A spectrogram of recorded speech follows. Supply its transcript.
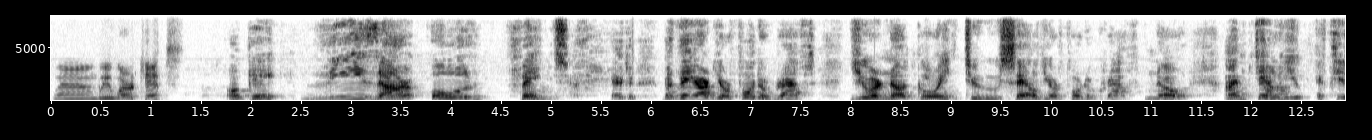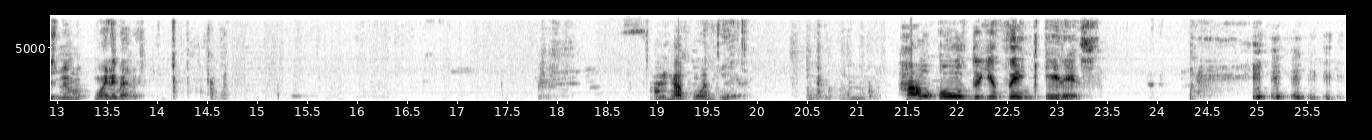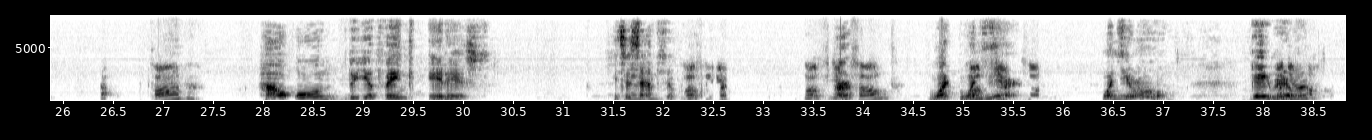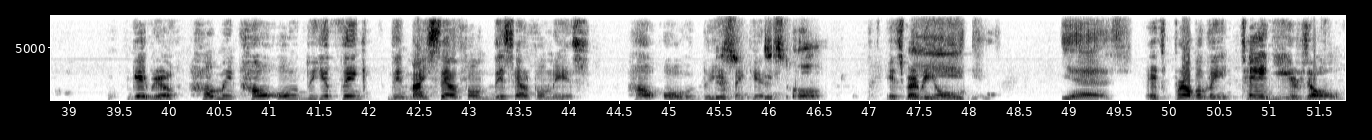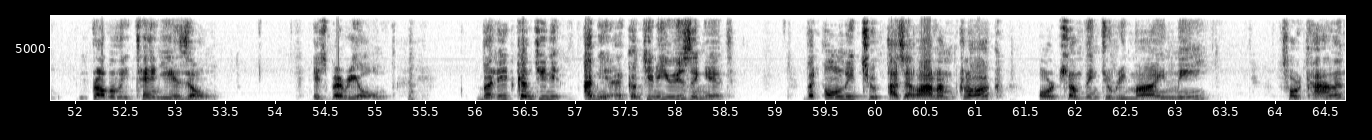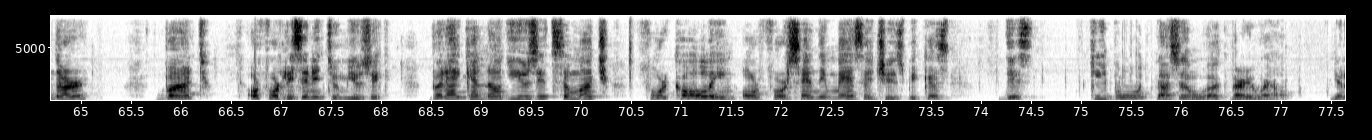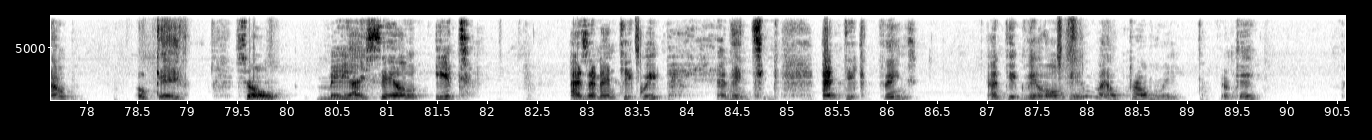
when we were kids. Okay, these are old things, but they are your photographs. You are not going to sell your photograph. No, I'm telling Uh-huh. you, excuse me, wait a minute. I have one here. How old do you think it is? Phone, How old do you think it is? It's a um, Samsung. 12, year, 12 Huh? years old. What? One 12 year. years old. One year old. One Gabriel, year old? Gabriel, how many, how old do you think that my cell phone, this cell phone is? How old do you It's, think it is? it's old. It's very old. Yes. It's probably 10 years old. Probably 10 years old. It's very old. But it continue, I mean, I continue using it, but only to, as an alarm clock or something to remind me for calendar, but, or for listening to music, but I cannot use it so much for calling or for sending messages because this keyboard doesn't work very well, you know? Okay. So, may I sell it as an antiquity? An antique, antique things? Antique belonging? Well, probably. Okay.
